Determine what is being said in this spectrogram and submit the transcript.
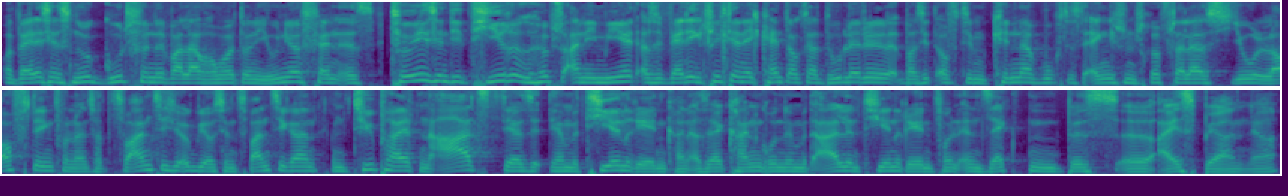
Und wer das jetzt nur gut findet, weil er Robert Downey Jr. Fan ist, natürlich sind die Tiere hübsch animiert. Also wer die Geschichte nicht kennt, Dr. Doolittle basiert auf dem Kinderbuch des englischen Schriftstellers Hugh Lofting von 1920 irgendwie aus den 20ern. Ein Typ halt, ein Arzt, der, der mit Tieren reden kann. Also er kann im Grunde mit allen Tieren reden, von Insekten bis äh, Eisbären. Ja.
